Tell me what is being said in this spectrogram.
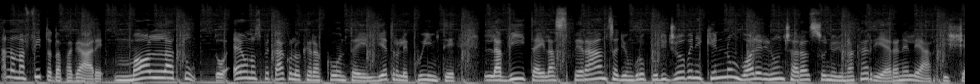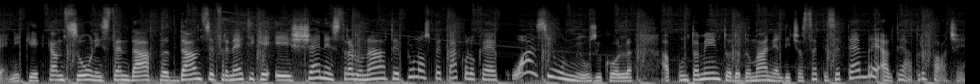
hanno un affitto da pagare. Molla tutto. È uno spettacolo che racconta il dietro le quinte, la vita e la speranza di un gruppo di giovani che non vuole rinunciare al sogno di una carriera nelle arti sceniche. Canzoni, stand-up, danze frenetiche e scene stralunate per uno spettacolo che è quasi un musical. Appuntamento da domani al 17 settembre al Teatro Foce.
